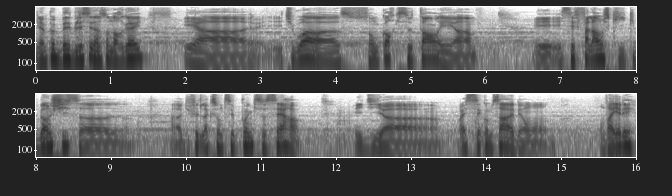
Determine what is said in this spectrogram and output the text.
il est un peu blessé dans son orgueil. Et, euh, et tu vois euh, son corps qui se tend et, euh, et, ses phalanges qui, blanchissent du fait de l'action de ses poings qui se serrent. Et il dit Ouais, si c'est comme ça, eh bien, on, va y aller.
